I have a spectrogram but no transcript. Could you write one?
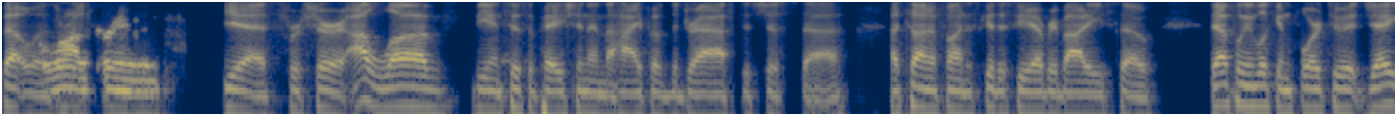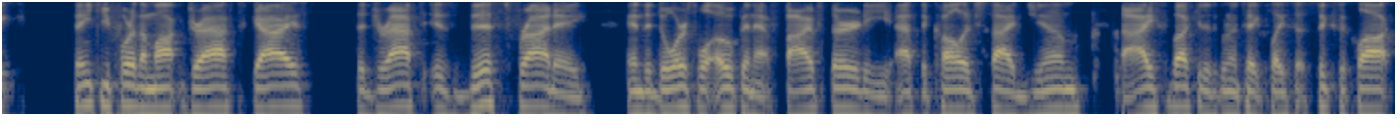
that was a lot of cramming. Yes, for sure. I love the anticipation and the hype of the draft. It's just uh, a ton of fun. It's good to see everybody. So definitely looking forward to it. Jake, thank you for the mock draft, guys. The draft is this Friday, and the doors will open at 5:30 at the College Side Gym. The ice bucket is going to take place at six o'clock,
